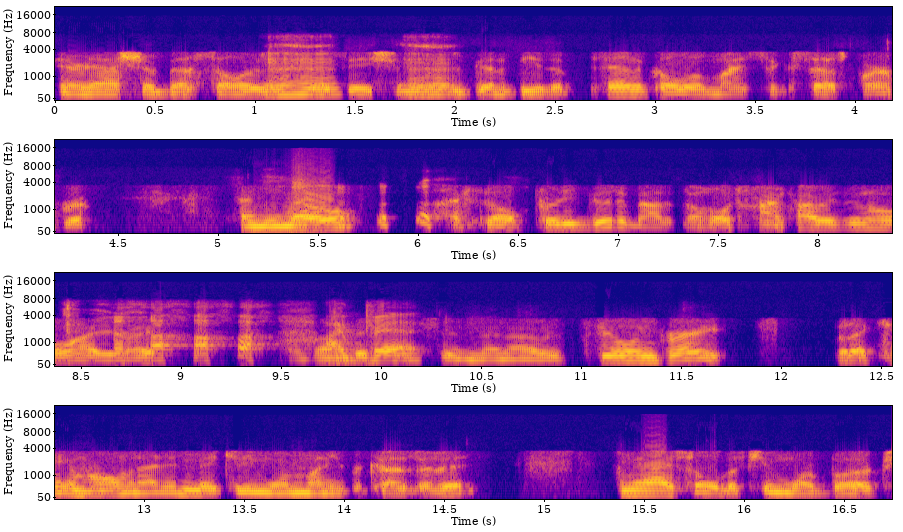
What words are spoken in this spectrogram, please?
International Bestsellers mm-hmm. Association mm-hmm. was going to be the pinnacle of my success, Barbara. And you know, I felt pretty good about it the whole time I was in Hawaii, right? I was on I vacation bet. and I was feeling great. But I came home and I didn't make any more money because of it. I mean, I sold a few more books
